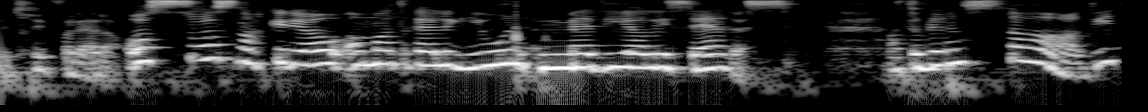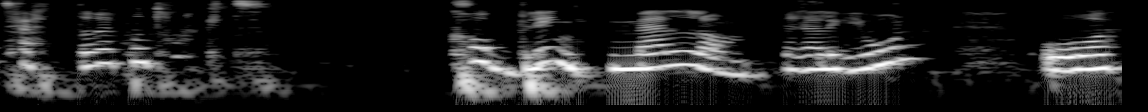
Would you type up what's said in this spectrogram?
uttrykk for det. da. Og så snakker de også om at religion medialiseres. At det blir en stadig tettere kontakt kobling mellom religion og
